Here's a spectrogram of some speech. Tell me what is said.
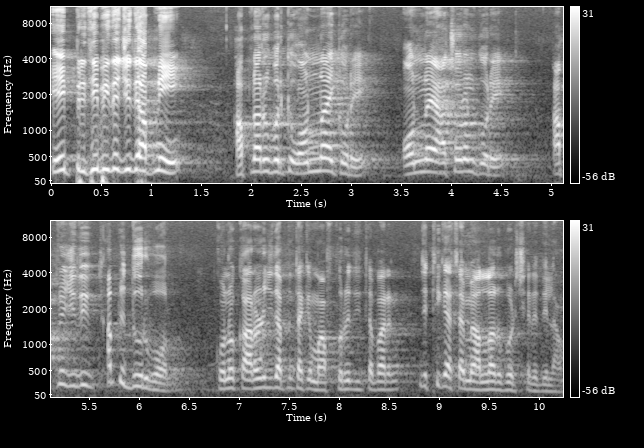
এই পৃথিবীতে যদি আপনি আপনার উপর কেউ অন্যায় করে, অন্যায় আচরণ করে, আপনি যদি, আপনি দুর্বল, কোনো কারণে যদি আপনি তাকে মাফ করে দিতে পারেন, যে ঠিক আছে, আমি আল্লাহর উপর ছেড়ে দিলাম।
